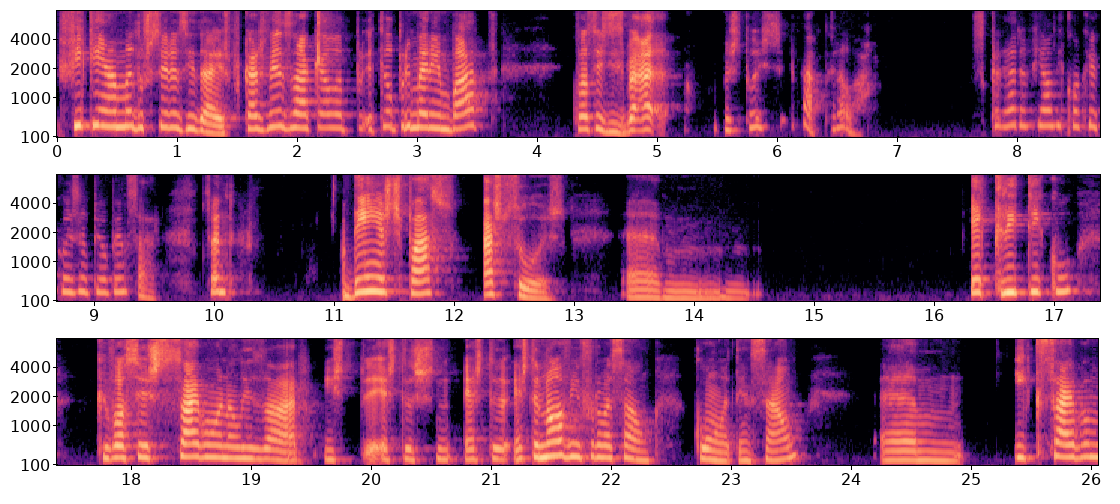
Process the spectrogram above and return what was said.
fiquem a amadurecer as ideias, porque às vezes há aquela, aquele primeiro embate que vocês dizem, mas depois, epá, espera lá, se calhar havia ali qualquer coisa para eu pensar. Portanto, deem este espaço às pessoas. Um, é crítico que vocês saibam analisar isto, estas, esta, esta nova informação com atenção um, e, que saibam,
